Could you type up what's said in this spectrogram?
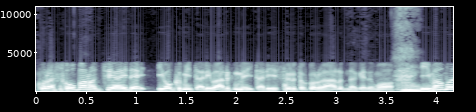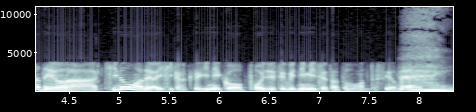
これは相場の地合いでよく見たり、悪く見えたりするところがあるんだけども、はい今までは、昨日までは比較的にこう、ポジティブに見てたと思うんですよね。はい。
